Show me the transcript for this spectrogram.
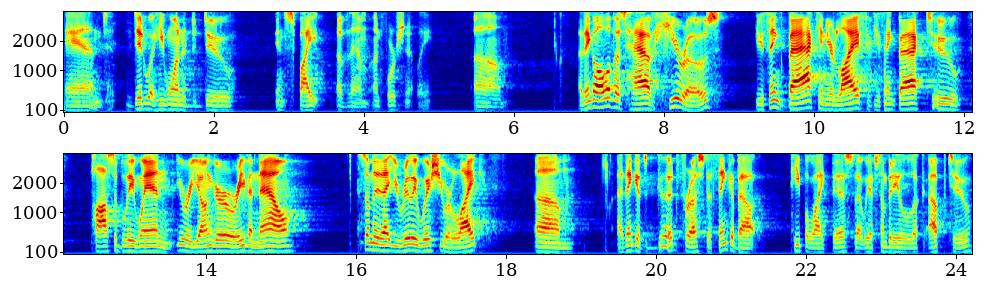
and did what he wanted to do in spite of them, unfortunately. Um, I think all of us have heroes. If you think back in your life, if you think back to possibly when you were younger or even now, somebody that you really wish you were like, um, I think it's good for us to think about people like this, that we have somebody to look up to,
